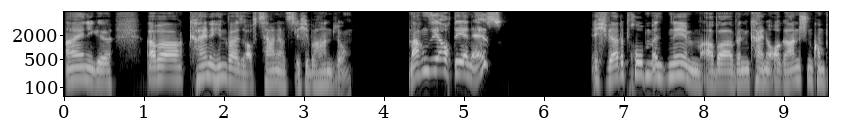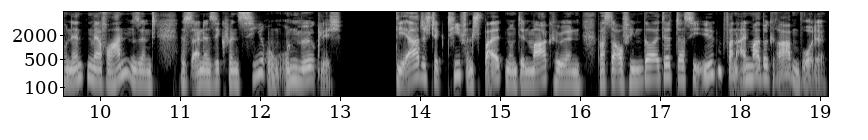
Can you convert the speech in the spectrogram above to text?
Einige, aber keine Hinweise auf zahnärztliche Behandlung. Machen Sie auch DNS? Ich werde Proben entnehmen, aber wenn keine organischen Komponenten mehr vorhanden sind, ist eine Sequenzierung unmöglich. Die Erde steckt tief in Spalten und den Markhöhlen, was darauf hindeutet, dass sie irgendwann einmal begraben wurde.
